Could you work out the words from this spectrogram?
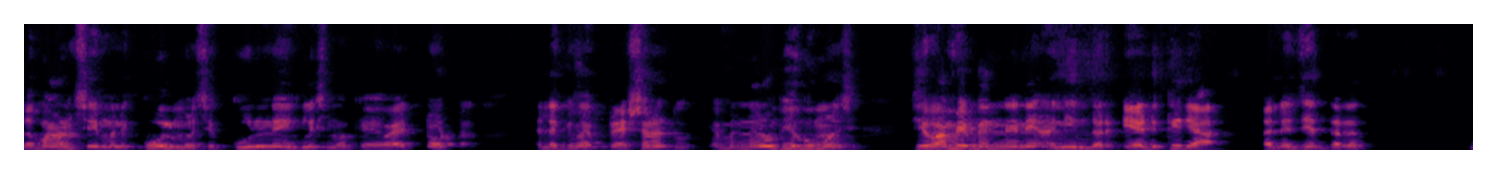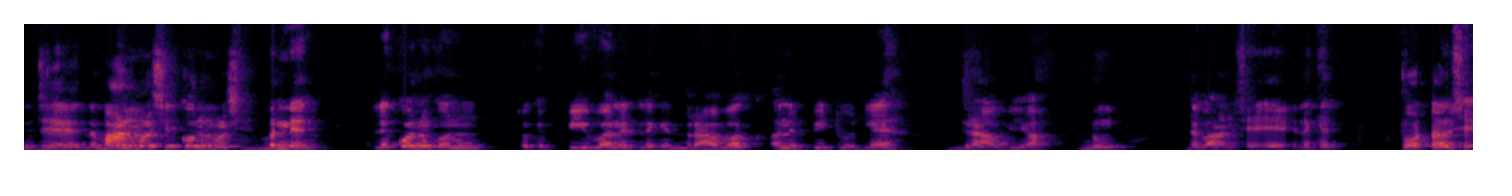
દબાણ છે મને કુલ મળશે. કુલને ઇંગ્લિશમાં કહેવાય ટોટલ એટલે કે ભાઈ પ્રેશર હતું એ બંનેનું ભેગું મળશે. જેવા મેં બંનેને આની અંદર એડ કર્યા એટલે જે જે દબાણ મળશે એ કોનું મળશે? બંનેનું. એટલે કોનું કોનું? તો કે પી વન એટલે કે દ્રાવક અને પી ટુ એટલે દ્રાવ્યનું દબાણ છે એ. એટલે કે ટોટલ છે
